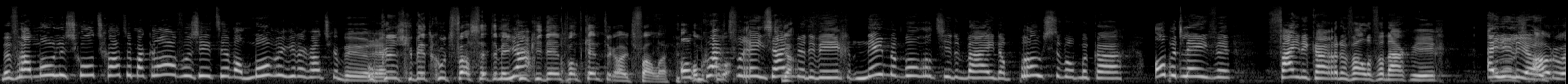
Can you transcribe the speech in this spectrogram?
Mevrouw Molenschot gaat er maar klaar voor zitten, want morgen dat gaat Op gebeuren. kunstgebied goed vastzetten met Ja. Dent, want het kent eruit vallen. Om kwart kwa- voor één zijn Ja. we er weer. Neem een borreltje erbij, dan proosten we op elkaar. Op het leven. Fijne carnavallen vandaag weer. En jullie ook.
